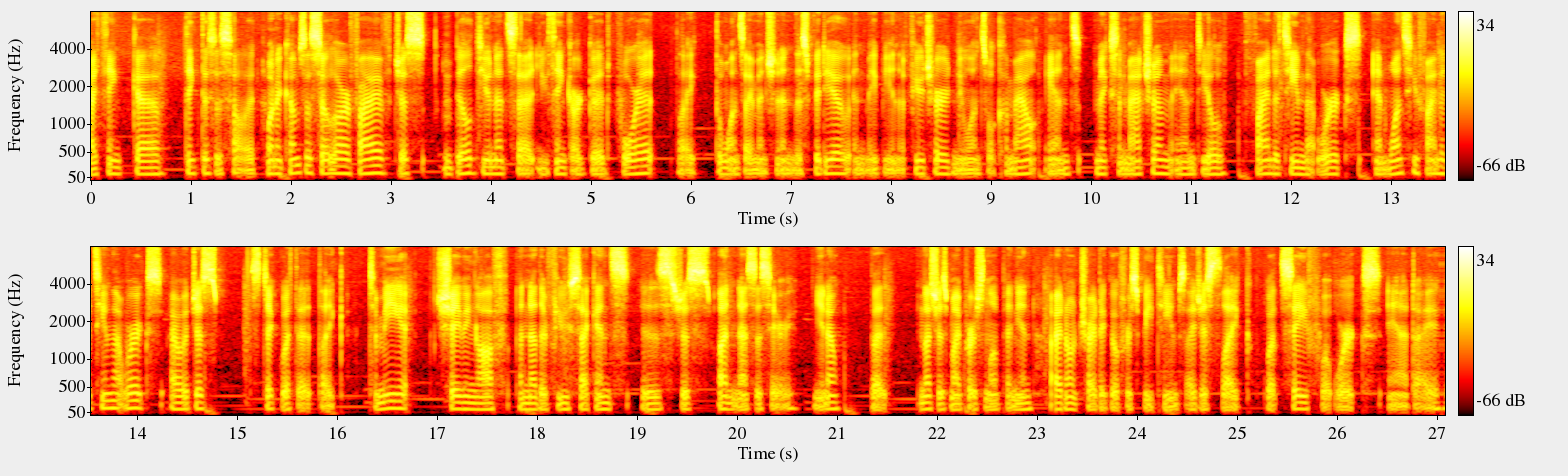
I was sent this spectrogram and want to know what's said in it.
I think uh, think this is solid. When it comes to solo R5, just build units that you think are good for it like the ones I mentioned in this video and maybe in the future new ones will come out and mix and match them and you'll find a team that works. And once you find a team that works I would just stick with it. Like to me shaving off another few seconds is just unnecessary you know? But that's just my personal opinion. I don't try to go for speed teams. I just like what's safe what works and I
